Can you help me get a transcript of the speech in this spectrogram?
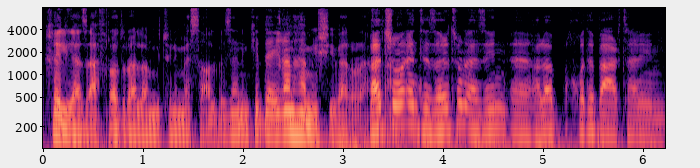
خیلی از افراد رو الان می‌تونیم مثال بزنیم که دقیقا همین شیوه رو رفتن. بعد شما انتظارتون از این حالا خود برترین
